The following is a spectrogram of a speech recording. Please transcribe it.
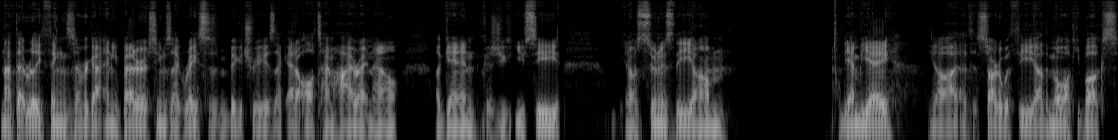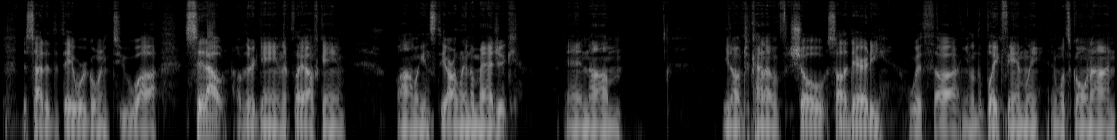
not that really things ever got any better. It seems like racism, bigotry is like at an all time high right now. Again, because you you see, you know, as soon as the um the NBA, you know, it started with the uh, the Milwaukee Bucks decided that they were going to uh, sit out of their game, their playoff game um, against the Orlando Magic, and um, you know, to kind of show solidarity with uh, you know the Blake family and what's going on,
